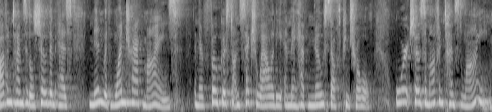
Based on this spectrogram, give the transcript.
Oftentimes, it'll show them as men with one track minds and they're focused on sexuality and they have no self control. Or it shows them oftentimes lying,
